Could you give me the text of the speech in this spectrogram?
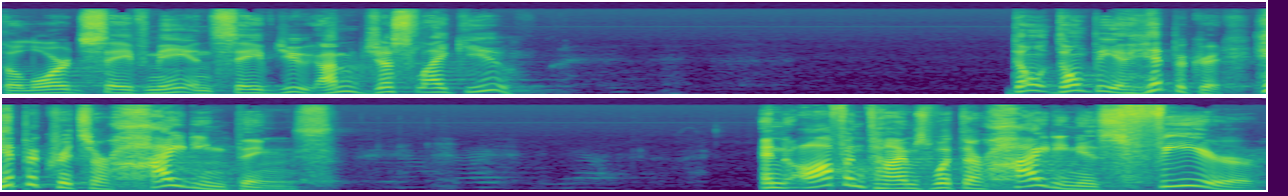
the Lord saved me and saved you. I'm just like you. Don't, don't be a hypocrite. Hypocrites are hiding things. And oftentimes, what they're hiding is fear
